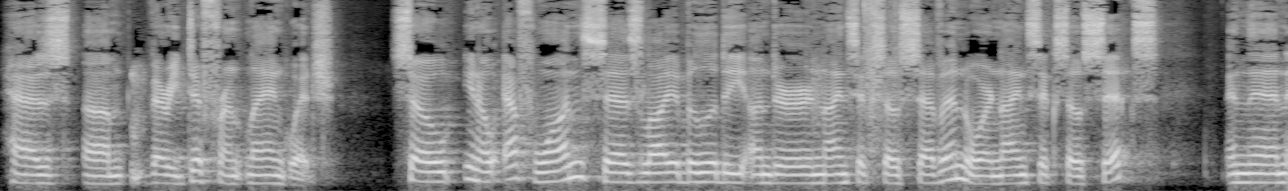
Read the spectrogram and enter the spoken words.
has um, very different language. So, you know, F1 says liability under 9607 or 9606, and then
